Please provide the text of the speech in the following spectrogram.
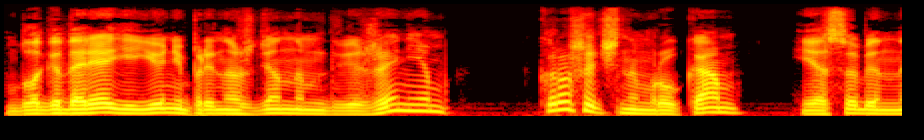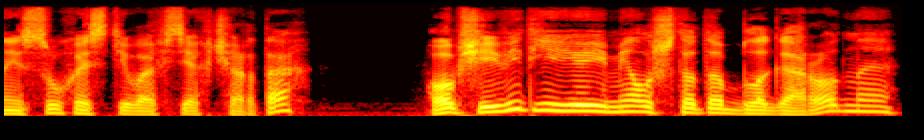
благодаря ее непринужденным движениям, крошечным рукам и особенной сухости во всех чертах, общий вид ее имел что-то благородное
